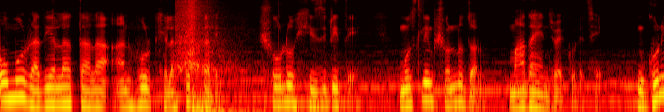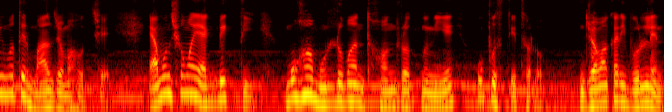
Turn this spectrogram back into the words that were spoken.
ওমর রাদিয়াল্লাহ তালা আনহুর খেলাফতকালে ষোলো হিজড়িতে মুসলিম সৈন্যদল মাদা এনজয় করেছে। গণিমতের মাল জমা হচ্ছে। এমন সময় এক ব্যক্তি মহামূল্যবান ধনরত্ন নিয়ে উপস্থিত হলো। জমাকারী বললেন,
